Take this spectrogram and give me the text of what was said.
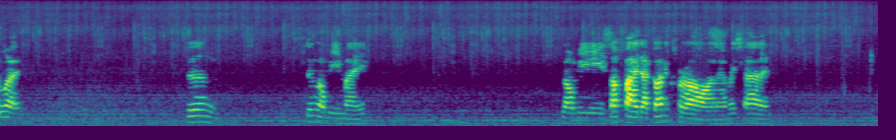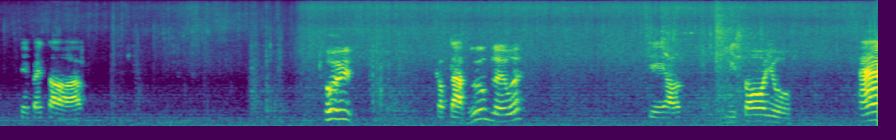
ด้วย ซึ่ง ซึ่งเรามีไหม เรามี Sapphire Dragon Claw นะ ไม่ใช่เก็บไปต่อครับ เฮ้ย กับดาบฮึ่มเลยเว้ย เจเอามีโซ่อยู่ อ้า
